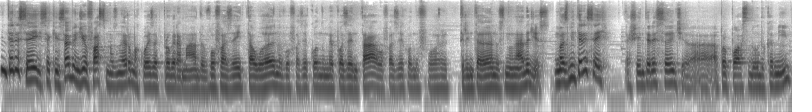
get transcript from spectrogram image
interessei. Se quem sabe um dia eu faço, mas não era uma coisa programada. Vou fazer em tal ano, vou fazer quando me aposentar, vou fazer quando for 30 anos, não nada disso. Mas me interessei. Achei interessante a, a proposta do, do caminho.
